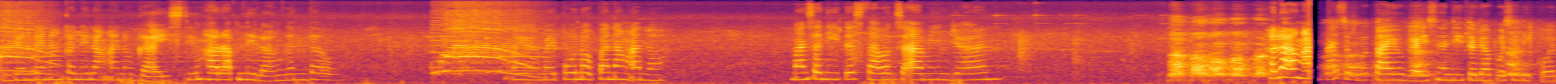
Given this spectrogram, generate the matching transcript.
Ang ganda ng kanilang ano, guys. Yung harap nila, ang ganda, oh. Ayan, may puno pa ng ano. Mansanitas tawag sa amin dyan. Hala, ang pasok po tayo guys. Nandito daw po sa likod.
